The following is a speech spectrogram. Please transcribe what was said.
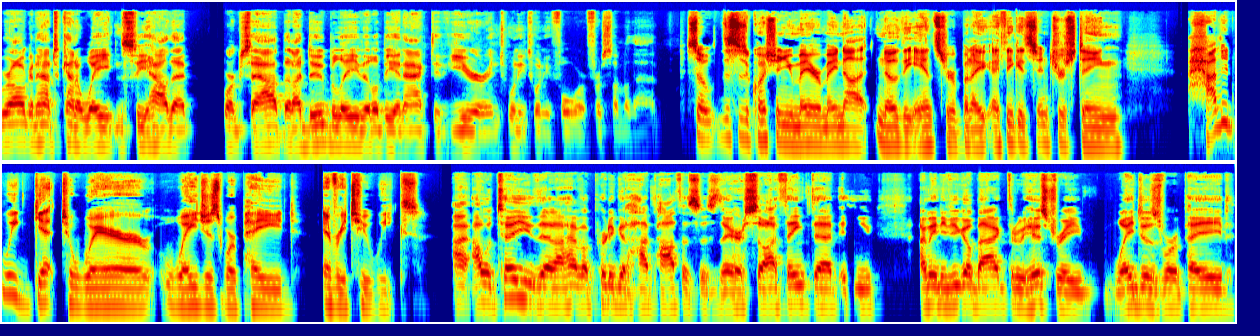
we're all going to have to kind of wait and see how that works out. But I do believe it'll be an active year in 2024 for some of that. So, this is a question you may or may not know the answer, but I, I think it's interesting. How did we get to where wages were paid every two weeks? I, I would tell you that I have a pretty good hypothesis there. So, I think that if you, I mean, if you go back through history, wages were paid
